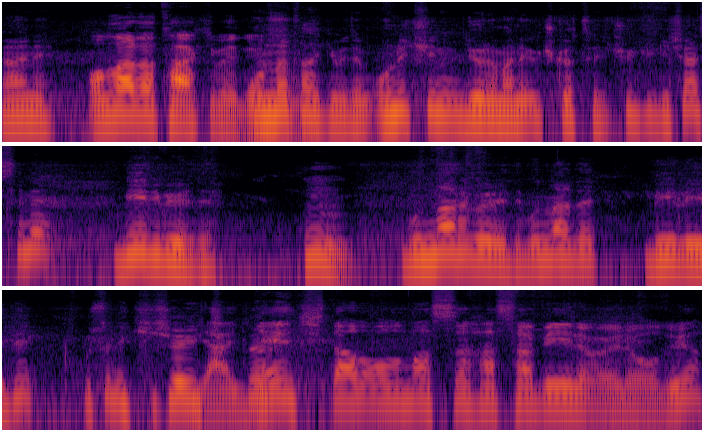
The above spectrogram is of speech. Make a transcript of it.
Yani onlar da takip ediyorsun. onları takip ediyorum. Onun için diyorum hani üç katı. Çünkü geçen sene bir birdi. Hı. Bunlar böyleydi. Bunlar da birliydi. Bu sene iki şey Ya çıktı. genç dal olması hasabiyle öyle oluyor.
